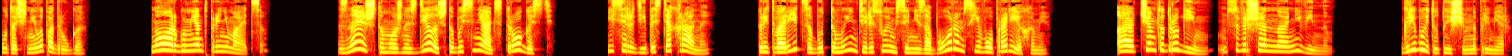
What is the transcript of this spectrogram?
уточнила подруга. Но аргумент принимается. Знаешь, что можно сделать, чтобы снять строгость и сердитость охраны? Притвориться, будто мы интересуемся не забором с его прорехами, а чем-то другим, совершенно невинным. Грибы тут ищем, например.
